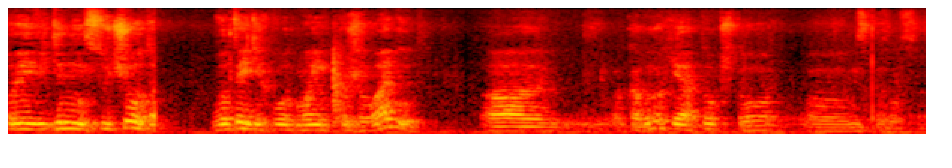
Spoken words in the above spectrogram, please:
проведены с учетом вот этих вот моих пожеланий, э, о которых я только что высказался.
